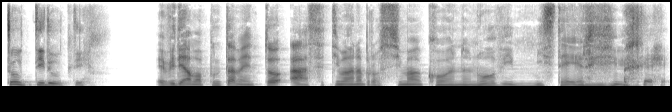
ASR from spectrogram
Tutti, tutti. e vi diamo appuntamento a settimana prossima con nuovi misteri.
